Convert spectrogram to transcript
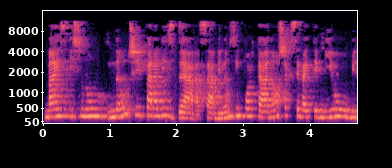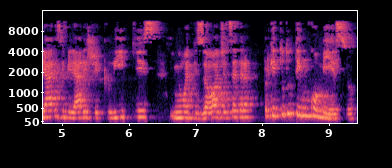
Mas isso não, não te paralisar, sabe? Não se importar, não achar que você vai ter mil, milhares e milhares de cliques em um episódio, etc. Porque tudo tem um começo,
